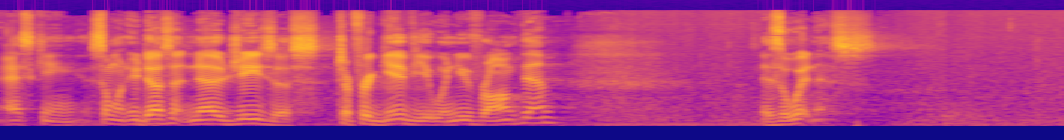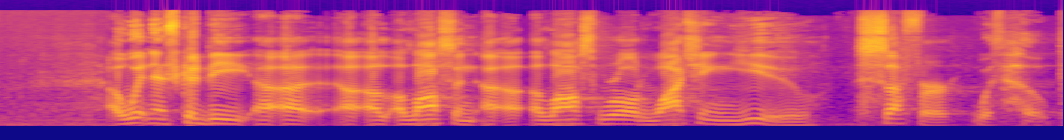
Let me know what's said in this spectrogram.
asking someone who doesn't know Jesus to forgive you when you've wronged them is a witness. A witness could be a, a, a, lost, a, a lost world watching you suffer with hope.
